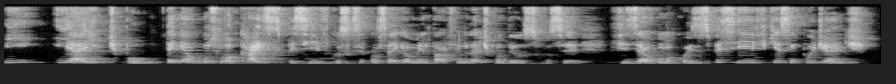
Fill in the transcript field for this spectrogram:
E, e aí, tipo, tem alguns locais específicos que você consegue aumentar a afinidade com Deus se você fizer alguma coisa específica e assim por diante.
